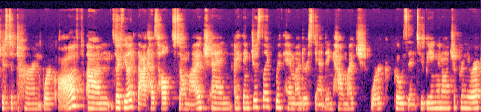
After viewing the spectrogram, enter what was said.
just to turn work off. Um, so I feel like that has helped so much. And I think just like with him understanding how much work goes into being an entrepreneur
